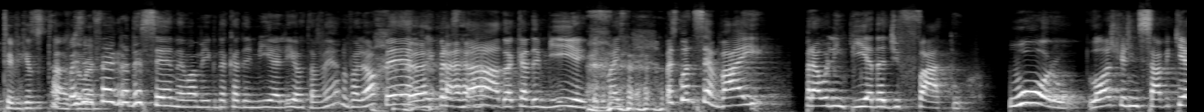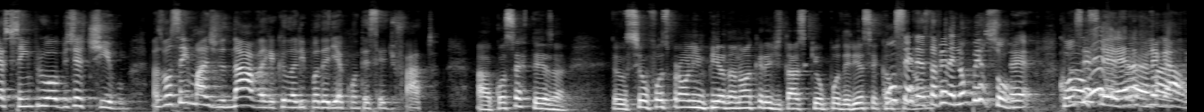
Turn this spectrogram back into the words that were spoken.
teve resultado. Depois né? ele foi agradecer, né? O amigo da academia ali, ó, tá vendo? Valeu a pena, emprestado, academia e tudo mais. Mas quando você vai para a Olimpíada de fato, o ouro, lógico que a gente sabe que é sempre o objetivo. Mas você imaginava que aquilo ali poderia acontecer de fato? Ah, com certeza. Eu, se eu fosse para a Olimpíada não acreditasse que eu poderia ser campeão. Com certeza, tá vendo? Ele não pensou. É. Com Não, certeza, é, era é, legal.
